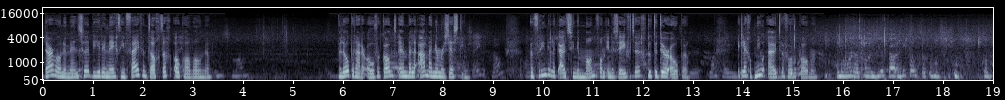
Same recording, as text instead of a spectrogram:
Daar wonen mensen die hier in 1985 ook al woonden. We lopen naar de overkant en bellen aan bij nummer 16. Een vriendelijk uitziende man van in de 70 doet de deur open. Ik leg opnieuw uit waarvoor we komen. En dan hoorden we van een buurvrouw aan die kant dat iemand komt.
